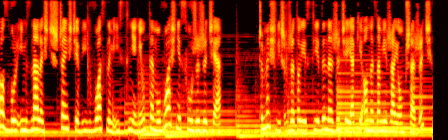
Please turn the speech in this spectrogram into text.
Pozwól im znaleźć szczęście w ich własnym istnieniu, temu właśnie służy życie. Czy myślisz, że to jest jedyne życie, jakie one zamierzają przeżyć?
